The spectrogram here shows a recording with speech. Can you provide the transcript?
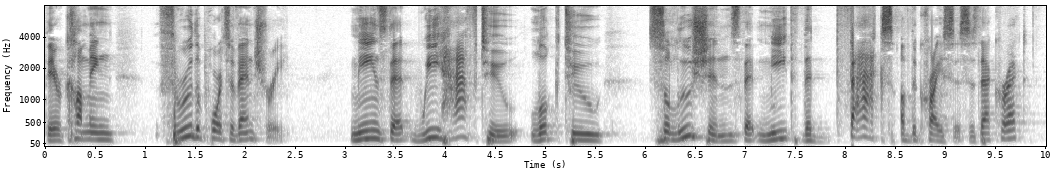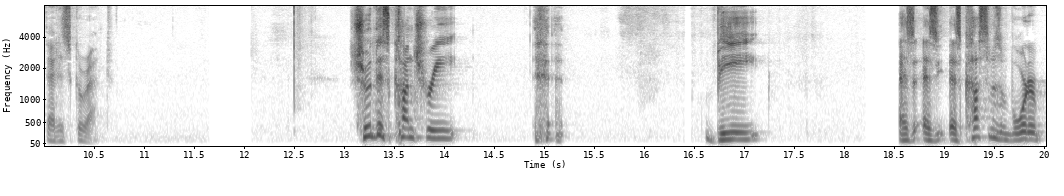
they are coming through the ports of entry means that we have to look to solutions that meet the facts of the crisis. Is that correct? That is correct. Should this country be, as, as, as Customs and Border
